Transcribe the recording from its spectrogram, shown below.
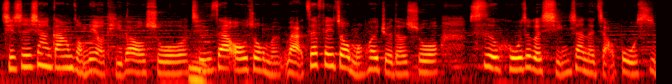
其实像刚刚总编有提到说，其实，在欧洲我们不在非洲我们会觉得说，似乎这个行善的脚步是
